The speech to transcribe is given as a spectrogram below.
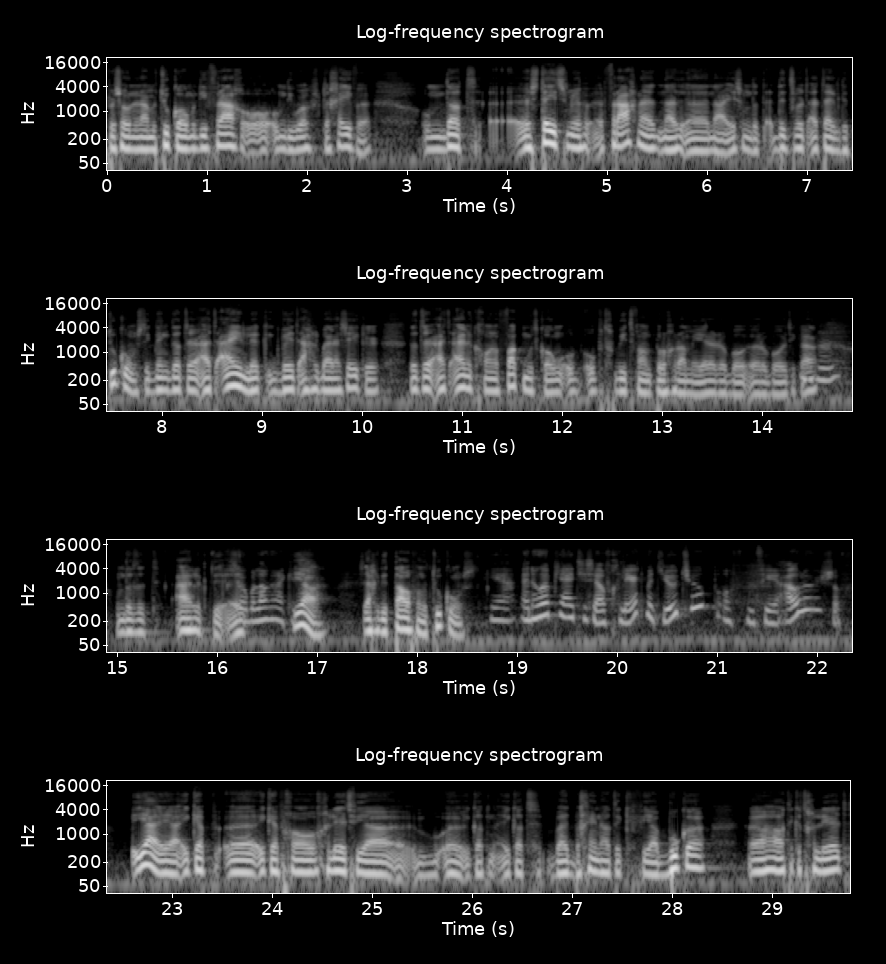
personen naar me toe komen die vragen om die workshop te geven. Omdat er steeds meer vraag naar, naar, eh, naar is, omdat dit wordt uiteindelijk de toekomst. Ik denk dat er uiteindelijk, ik weet eigenlijk bijna zeker, dat er uiteindelijk gewoon een vak moet komen op, op het gebied van programmeren, robo- robotica. Mhm. Omdat het eigenlijk de, Zo belangrijk is. ja, is eigenlijk de taal van de toekomst. ja. En hoe heb jij het jezelf geleerd? Met YouTube? Of via je ouders? Of? Ja, ja ik, heb, eh, ik heb gewoon geleerd via. eh, eh, ik, had, ik had, bij het begin had ik via boeken had ik het geleerd.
